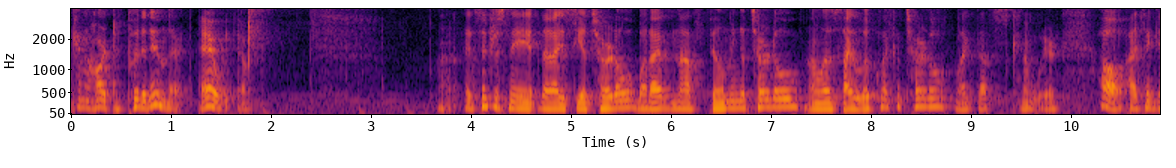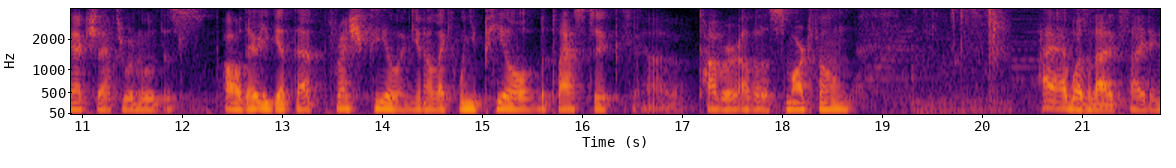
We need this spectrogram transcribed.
kind of hard to put it in there. There we go it's interesting that I see a turtle, but I'm not filming a turtle unless I look like a turtle. Like, that's kind of weird. Oh, I think I actually have to remove this. Oh, there you get that fresh feeling, you know, like when you peel the plastic uh, cover of a smartphone. I, wasn't that exciting.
